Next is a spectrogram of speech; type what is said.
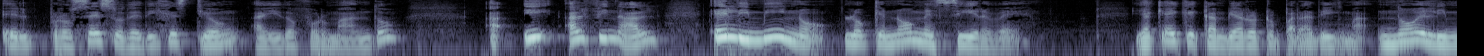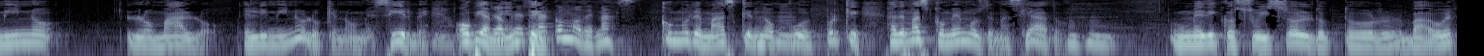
el proceso de digestión ha ido formando y al final elimino lo que no me sirve. Y aquí hay que cambiar otro paradigma. No elimino lo malo, elimino lo que no me sirve. Obviamente. Lo que está como de más. Como de más que no puedo. Porque además comemos demasiado. Un médico suizo, el doctor Bauer,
